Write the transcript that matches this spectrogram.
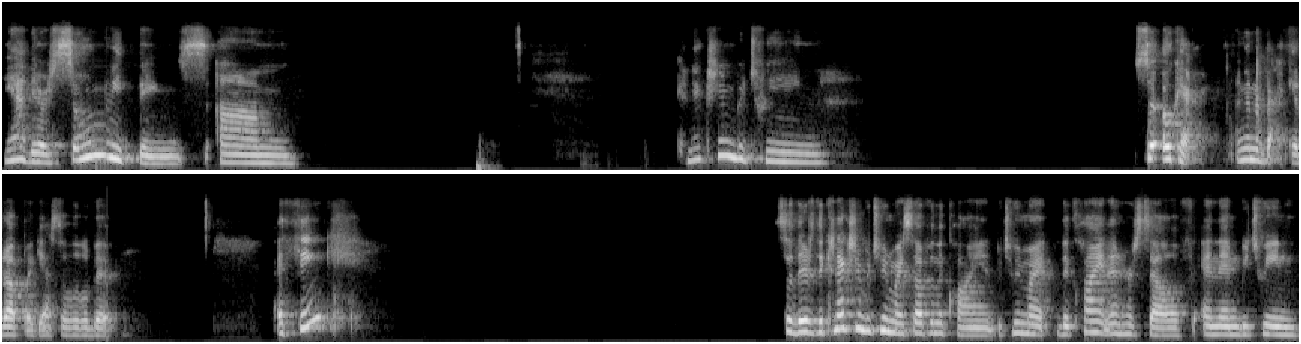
yeah, there are so many things. Um, connection between so okay, I'm going to back it up, I guess, a little bit. I think so there's the connection between myself and the client, between my the client and herself, and then between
